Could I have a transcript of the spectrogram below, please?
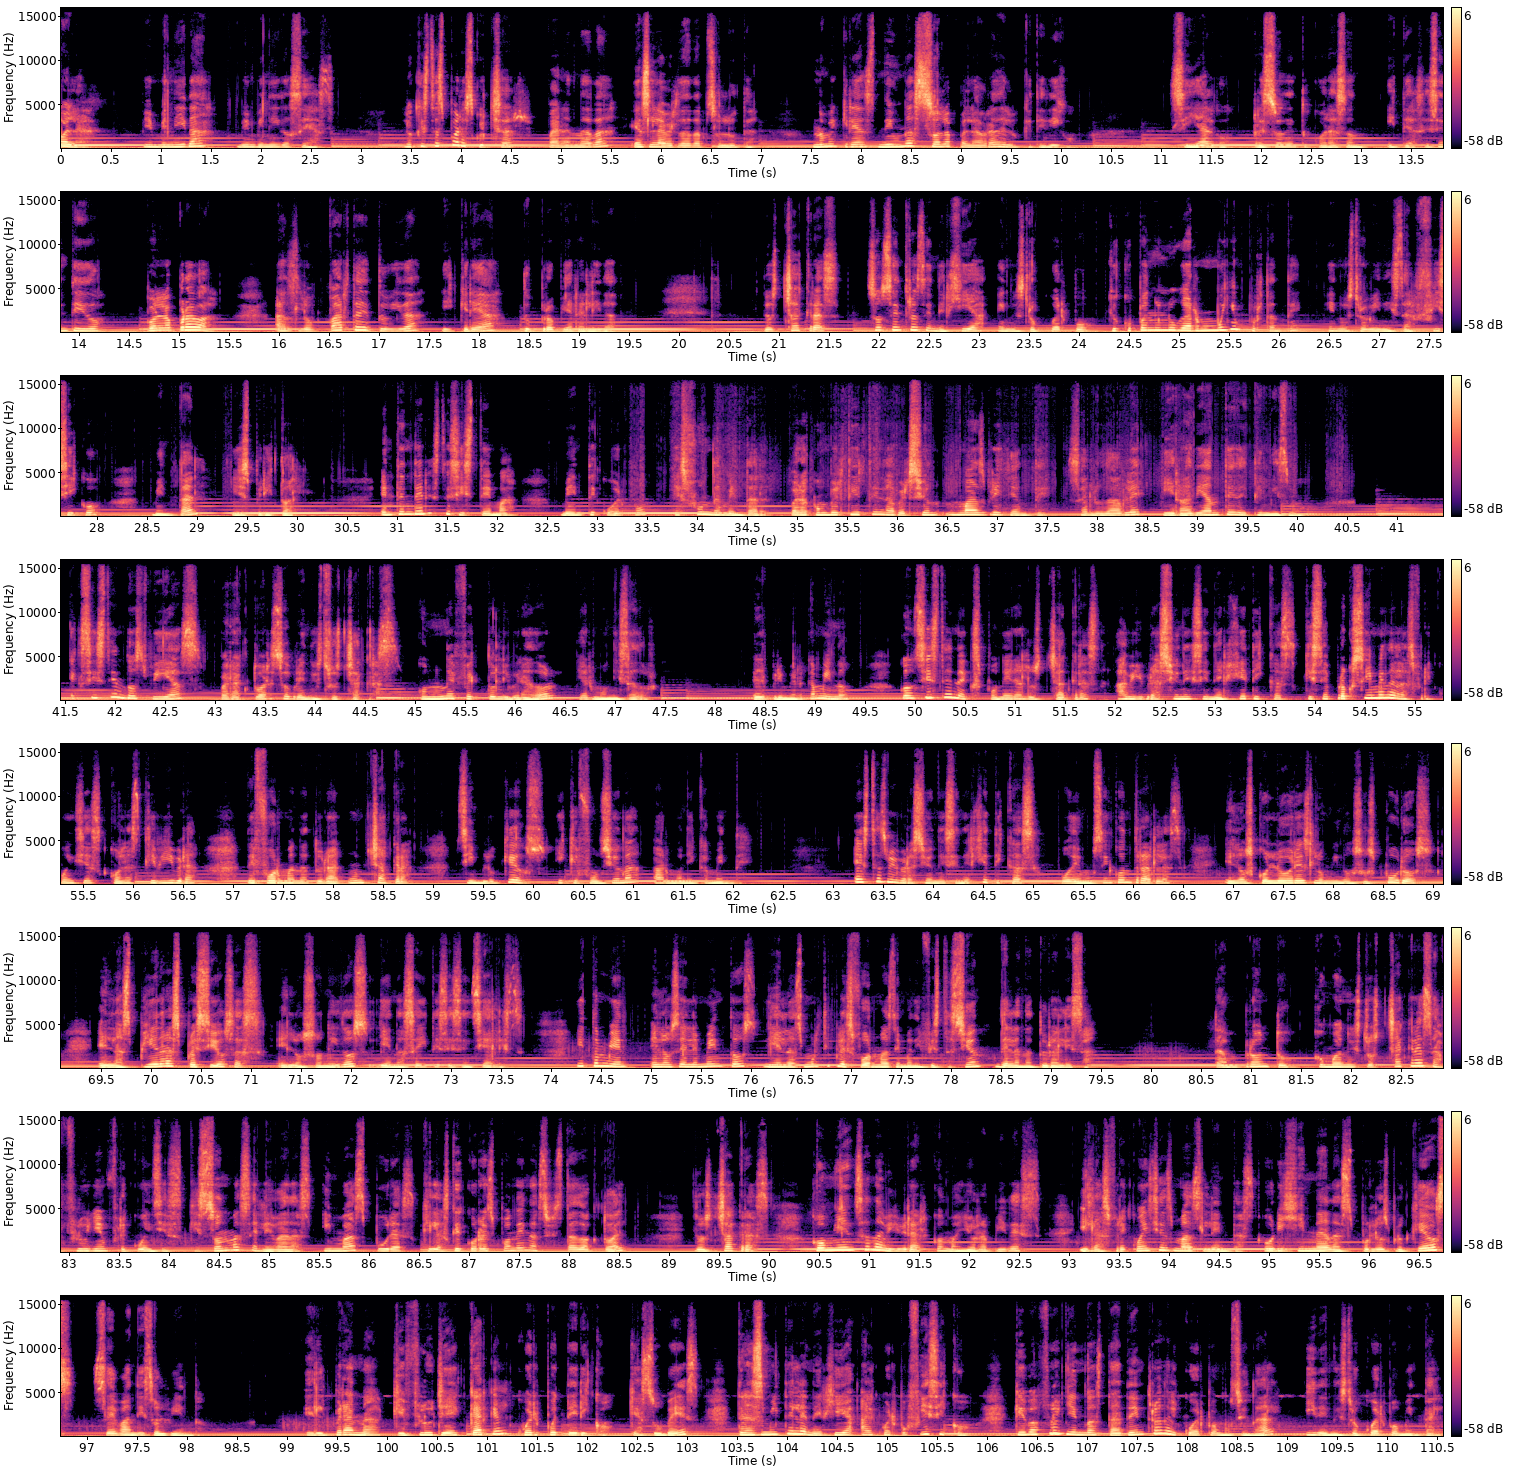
Hola, bienvenida, bienvenido seas. Lo que estás por escuchar, para nada, es la verdad absoluta. No me creas ni una sola palabra de lo que te digo. Si algo resuena en tu corazón y te hace sentido, ponlo a prueba. Hazlo parte de tu vida y crea tu propia realidad. Los chakras son centros de energía en nuestro cuerpo que ocupan un lugar muy importante en nuestro bienestar físico, mental y espiritual. Entender este sistema mente-cuerpo es fundamental para convertirte en la versión más brillante, saludable y radiante de ti mismo. Existen dos vías para actuar sobre nuestros chakras, con un efecto liberador y armonizador. El primer camino consiste en exponer a los chakras a vibraciones energéticas que se aproximen a las frecuencias con las que vibra de forma natural un chakra sin bloqueos y que funciona armónicamente. Estas vibraciones energéticas podemos encontrarlas en los colores luminosos puros, en las piedras preciosas, en los sonidos y en aceites esenciales, y también en los elementos y en las múltiples formas de manifestación de la naturaleza. Tan pronto como a nuestros chakras afluyen frecuencias que son más elevadas y más puras que las que corresponden a su estado actual, los chakras comienzan a vibrar con mayor rapidez y las frecuencias más lentas originadas por los bloqueos se van disolviendo. El prana que fluye carga el cuerpo etérico, que a su vez transmite la energía al cuerpo físico, que va fluyendo hasta dentro del cuerpo emocional y de nuestro cuerpo mental,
